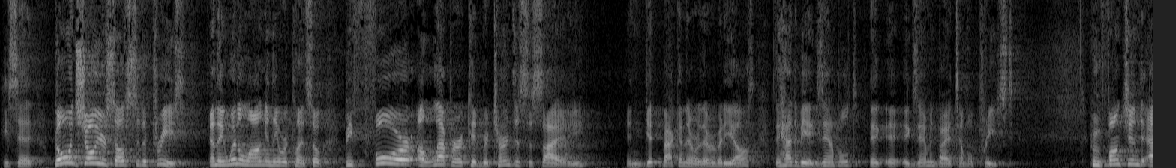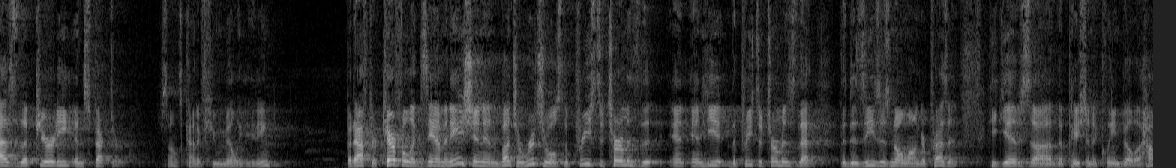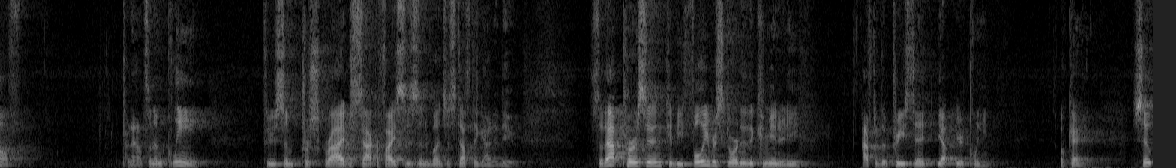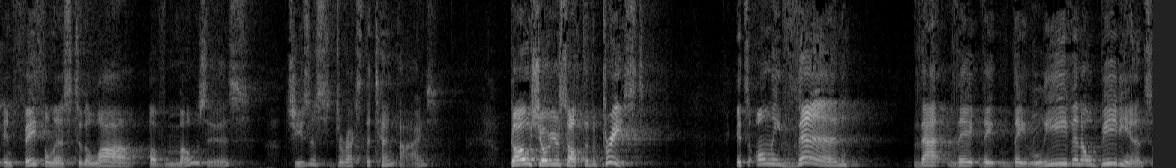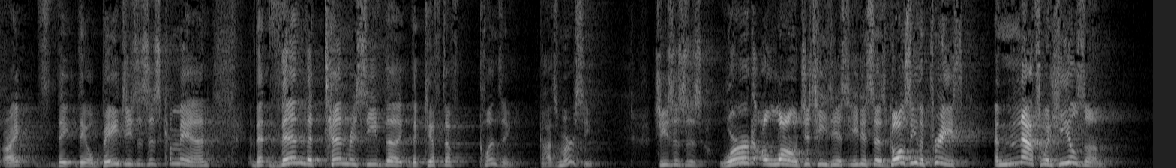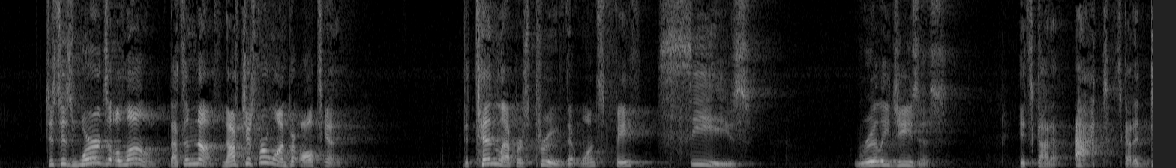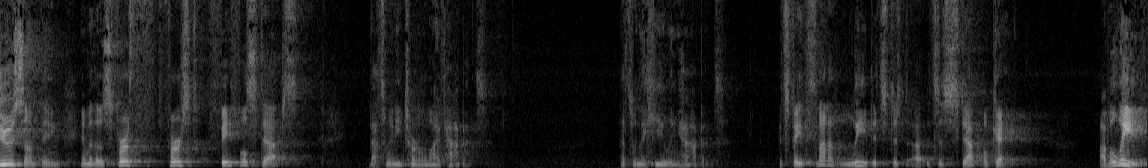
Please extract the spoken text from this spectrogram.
he said, Go and show yourselves to the priest. And they went along and they were cleansed. So before a leper could return to society and get back in there with everybody else, they had to be examined, examined by a temple priest who functioned as the purity inspector. Sounds kind of humiliating. But after careful examination and a bunch of rituals, the priest determines that, and, and he, the priest determines that the disease is no longer present. He gives uh, the patient a clean bill of health pronouncing them clean through some prescribed sacrifices and a bunch of stuff they got to do. So that person could be fully restored to the community after the priest said, Yep, you're clean. Okay. So, in faithfulness to the law of Moses, Jesus directs the 10 guys go show yourself to the priest. It's only then that they, they, they leave in obedience, right? They, they obey Jesus' command, that then the 10 receive the, the gift of cleansing, God's mercy. Jesus' word alone, just he just he just says, go see the priest, and that's what heals them. Just his words alone, that's enough. Not just for one, but all ten. The ten lepers prove that once faith sees really Jesus, it's got to act, it's got to do something. And with those first, first faithful steps, that's when eternal life happens. That's when the healing happens. It's faith. It's not a leap, it's just a, it's a step. Okay. I believe.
